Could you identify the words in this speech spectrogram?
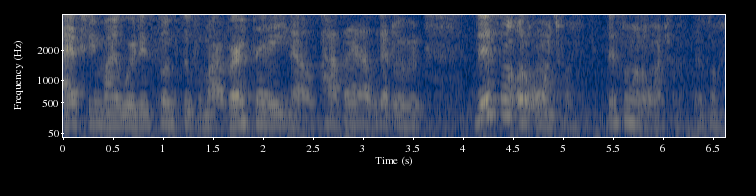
I actually might wear this swimsuit for my birthday, you know, pop out. We got to this one or the orange one. This one or the orange one. This one.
